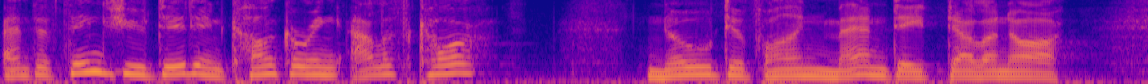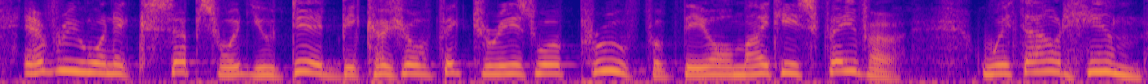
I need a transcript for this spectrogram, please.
And the things you did in conquering Alethkar? No divine mandate, Dalinar. Everyone accepts what you did because your victories were proof of the Almighty's favor. Without him,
